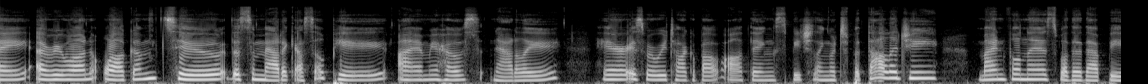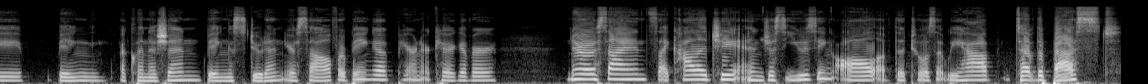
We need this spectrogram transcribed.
Hi, everyone. Welcome to the Somatic SLP. I am your host, Natalie. Here is where we talk about all things speech language pathology, mindfulness, whether that be being a clinician, being a student yourself, or being a parent or caregiver, neuroscience, psychology, and just using all of the tools that we have to have the best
